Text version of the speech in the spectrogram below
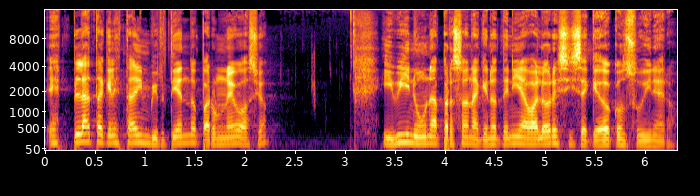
es plata que él estaba invirtiendo para un negocio. Y vino una persona que no tenía valores y se quedó con su dinero.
